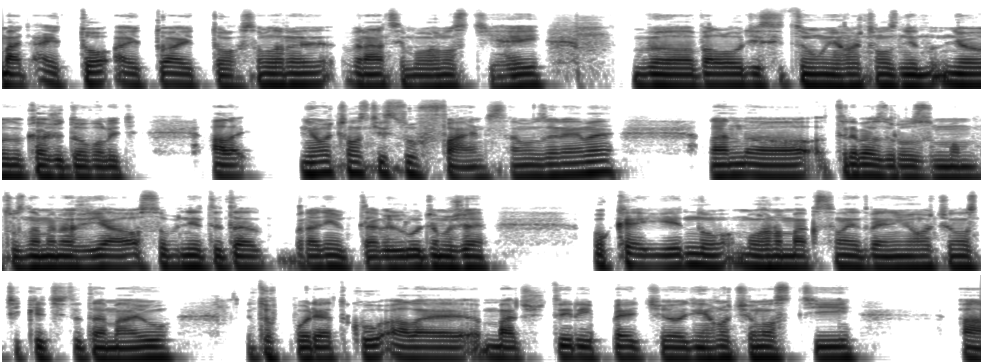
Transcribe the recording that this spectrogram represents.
mať aj to, aj to, aj to. Samozrejme v rámci možností, hej. Veľa ľudí si tomu nehnuteľnosť nedokáže dovoliť. Ale nehnuteľnosti sú fajn, samozrejme, len uh, treba s rozumom. To znamená, že ja osobne teda radím tak že ľuďom, že OK, jednu, možno maximálne dve nehnuteľnosti, keď teda majú, je to v poriadku, ale mať 4-5 nehnuteľností a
